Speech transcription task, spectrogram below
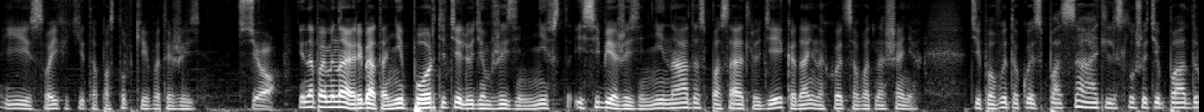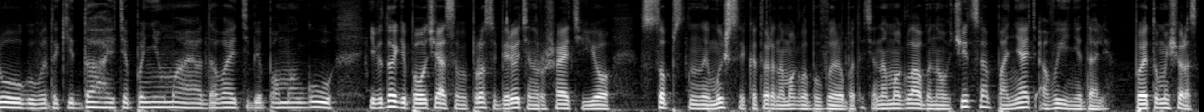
и свои какие-то поступки в этой жизни. Все. И напоминаю, ребята, не портите людям жизнь, не в... и себе жизнь. Не надо спасать людей, когда они находятся в отношениях. Типа вы такой спасатель, слушайте подругу, вы такие, да, я тебя понимаю, давай я тебе помогу. И в итоге, получается, вы просто берете и нарушаете ее собственные мышцы, которые она могла бы выработать. Она могла бы научиться, понять, а вы ей не дали. Поэтому еще раз,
